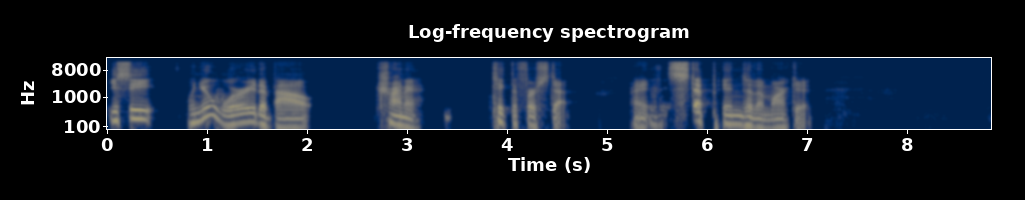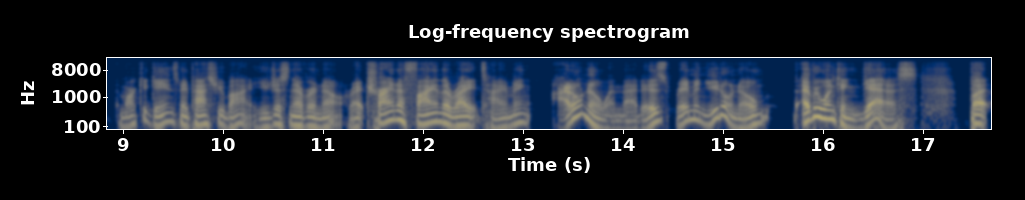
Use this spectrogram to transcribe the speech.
you see, when you're worried about trying to take the first step, right, Mhm. step into the market, the market gains may pass you by. You just never know, right? Trying to find the right timing. I don't know when that is. Raymond, you don't know. Everyone can guess, but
